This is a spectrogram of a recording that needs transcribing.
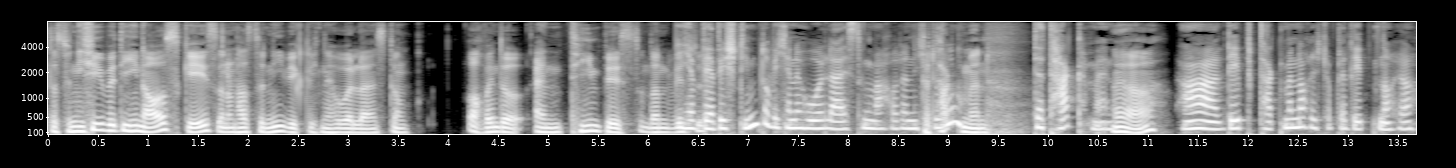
dass du nie über die hinausgehst und dann hast du nie wirklich eine hohe Leistung. Auch wenn du ein Team bist und dann wirst Ja, wer bestimmt, ob ich eine hohe Leistung mache oder nicht? Der du? Tuckman. Der Tuckman. Ja. Ah, lebt Tuckman noch? Ich glaube, der lebt noch, ja.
